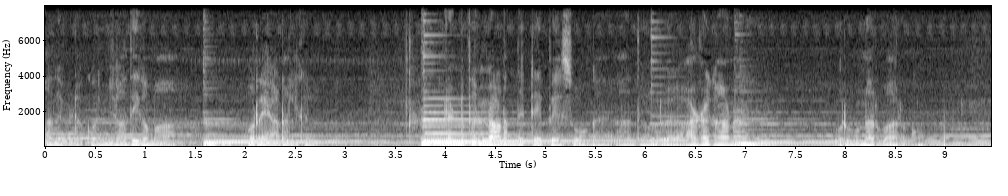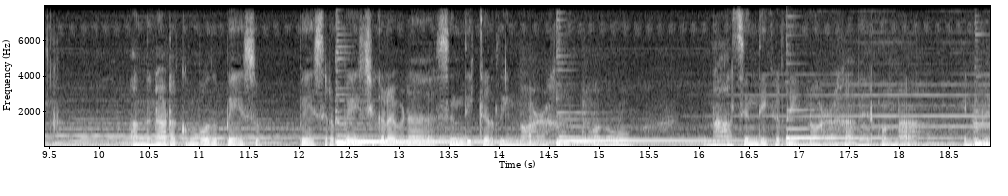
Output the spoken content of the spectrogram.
அதை விட கொஞ்சம் அதிகமாக உரையாடல்கள். ரெண்டு பேரும் நடந்துகிட்டே பேசுவாங்க. அது ஒரு அழகான ஒரு உணர்வாக இருக்கும். அந்த நடக்கும்போது பேசு பேசுகிற பேச்சுக்களை விட சிந்திக்கிறது இன்னும் அழகாக இருக்கும். அதுவும் நான் சிந்திக்கிறது இன்னும் அழகாகவே இருக்கும்னா என்னுடைய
